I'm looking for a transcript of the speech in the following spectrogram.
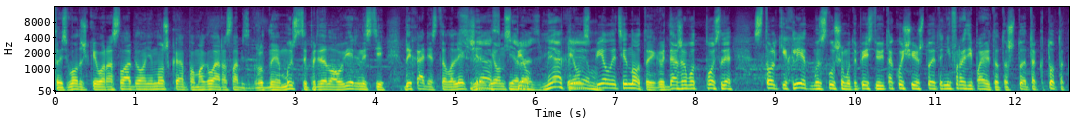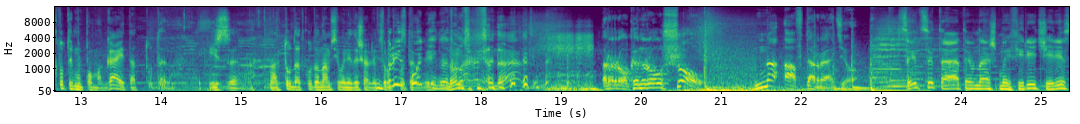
То есть водочка его расслабила немножко, помогла расслабить грудные мышцы, придала уверенности, дыхание стало легче, и он Связки спел, размякли. и он спел эти ноты. И говорит, даже вот после стольких лет мы слушаем эту песню, и такое ощущение, что это не Фредди поет, это что это кто-то, кто-то ему помогает оттуда, из э, оттуда, откуда нам сегодня дышали в трубку. Ну, да, Рок-н-ролл шоу на Авторадио. Цит- Цитаты в нашем эфире через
